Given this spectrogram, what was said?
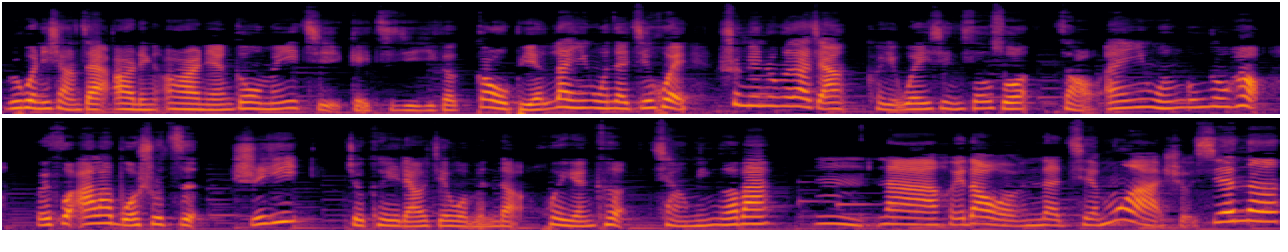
如果你想在二零二二年跟我们一起给自己一个告别烂英文的机会，顺便中个大奖，可以微信搜索“早安英文”公众号，回复阿拉伯数字十一，就可以了解我们的会员课抢名额吧。嗯，那回到我们的节目啊，首先呢，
